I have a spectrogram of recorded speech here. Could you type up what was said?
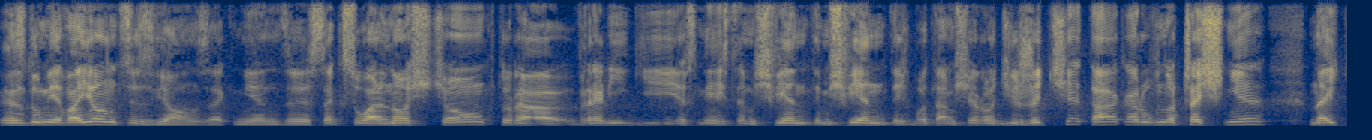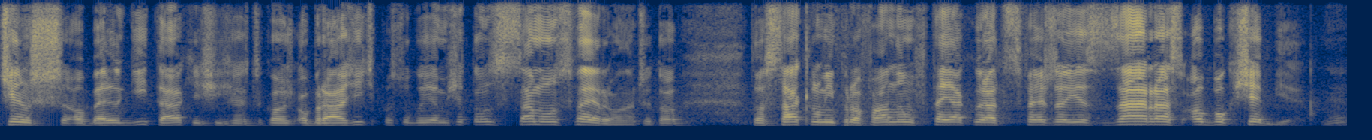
zdumiewający związek między seksualnością, która w religii jest miejscem świętym świętych, bo tam się rodzi życie, tak, a równocześnie najcięższe obelgi, tak, jeśli się kogoś obrazić, posługujemy się tą samą sferą, znaczy to to sakrum i profanum w tej akurat sferze jest zaraz obok siebie. Nie?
